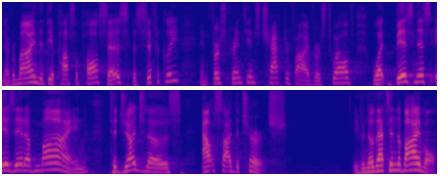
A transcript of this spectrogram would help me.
Never mind that the apostle Paul says specifically in 1 Corinthians chapter 5 verse 12, what business is it of mine to judge those outside the church? Even though that's in the Bible,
